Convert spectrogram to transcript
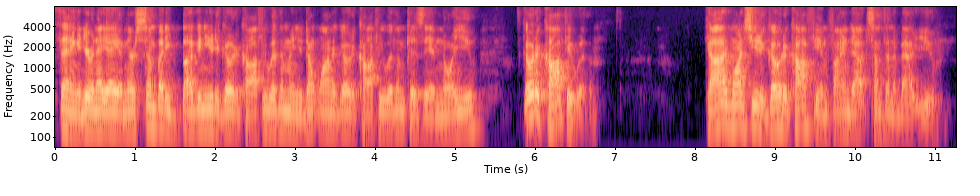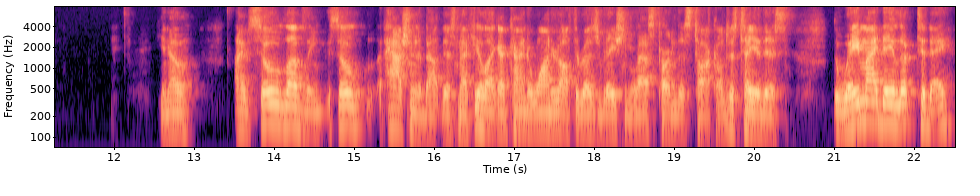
thing and you're an AA and there's somebody bugging you to go to coffee with them and you don't want to go to coffee with them because they annoy you, go to coffee with them. God wants you to go to coffee and find out something about you. You know, I'm so lovely, so passionate about this, and I feel like I've kind of wandered off the reservation the last part of this talk. I'll just tell you this the way my day looked today,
